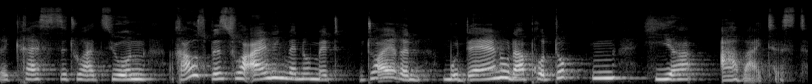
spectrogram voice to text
Regresssituation raus bist. Vor allen Dingen, wenn du mit teuren Modellen oder Produkten hier arbeitest.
